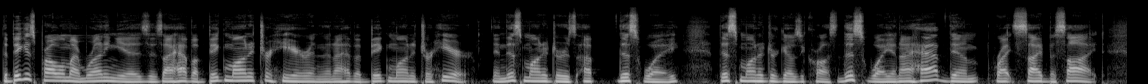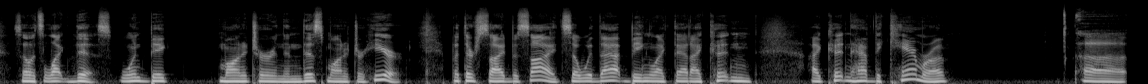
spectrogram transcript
The biggest problem I'm running is, is I have a big monitor here and then I have a big monitor here. And this monitor is up this way. This monitor goes across this way and I have them right side by side. So it's like this, one big monitor and then this monitor here but they're side by side. So with that being like that i couldn't i couldn't have the camera uh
